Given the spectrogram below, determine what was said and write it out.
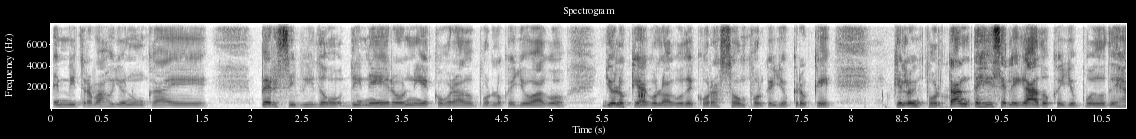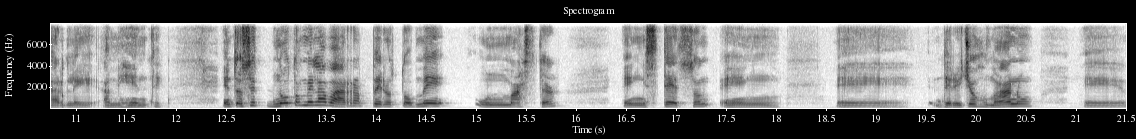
en mi trabajo yo nunca he percibido dinero ni he cobrado por lo que yo hago. Yo lo que hago lo hago de corazón porque yo creo que, que lo importante es ese legado que yo puedo dejarle a mi gente. Entonces no tomé la barra, pero tomé un máster en Stetson, en eh, derechos humanos, eh,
